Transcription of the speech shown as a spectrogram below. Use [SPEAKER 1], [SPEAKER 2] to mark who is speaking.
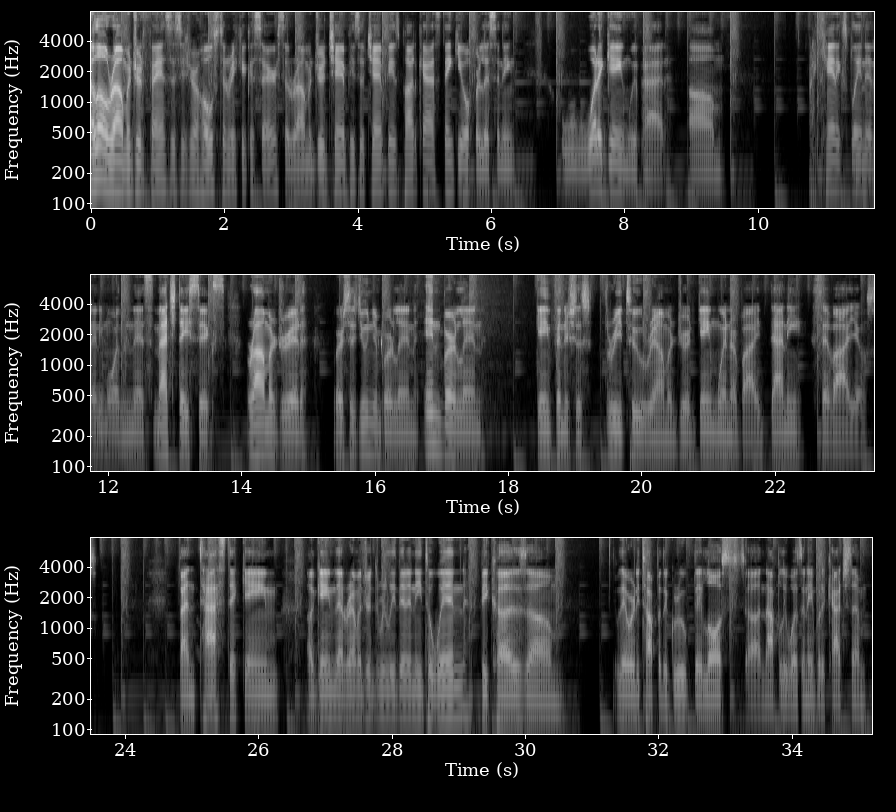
[SPEAKER 1] Hello, Real Madrid fans. This is your host, Enrique Caceres, the Real Madrid Champions of Champions podcast. Thank you all for listening. What a game we've had. Um, I can't explain it any more than this. Match day six, Real Madrid versus Union Berlin in Berlin. Game finishes 3 2 Real Madrid. Game winner by Dani Ceballos. Fantastic game a game that Real Madrid really didn't need to win because um, they were already top of the group. They lost. Uh, Napoli wasn't able to catch them.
